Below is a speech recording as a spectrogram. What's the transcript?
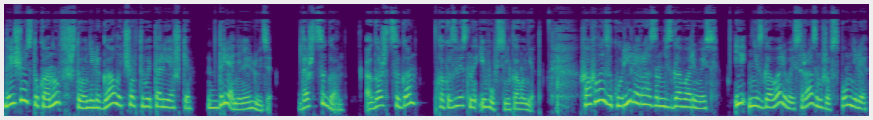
Да еще и стуканут, что нелегалы, чертовы итальяшки. Дрянь они люди. Даже цыган. А гаж цыган, как известно, и вовсе никого нет. Хохлы закурили разом, не сговариваясь. И, не сговариваясь, разом же вспомнили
